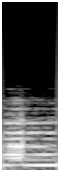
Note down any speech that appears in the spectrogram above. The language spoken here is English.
you.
